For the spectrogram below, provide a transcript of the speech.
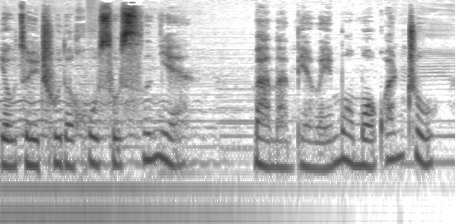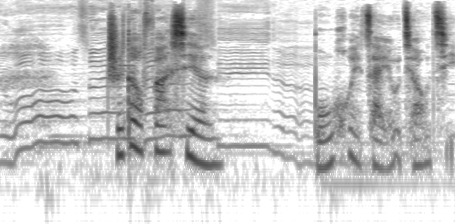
由最初的互诉思念，慢慢变为默默关注，直到发现不会再有交集。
